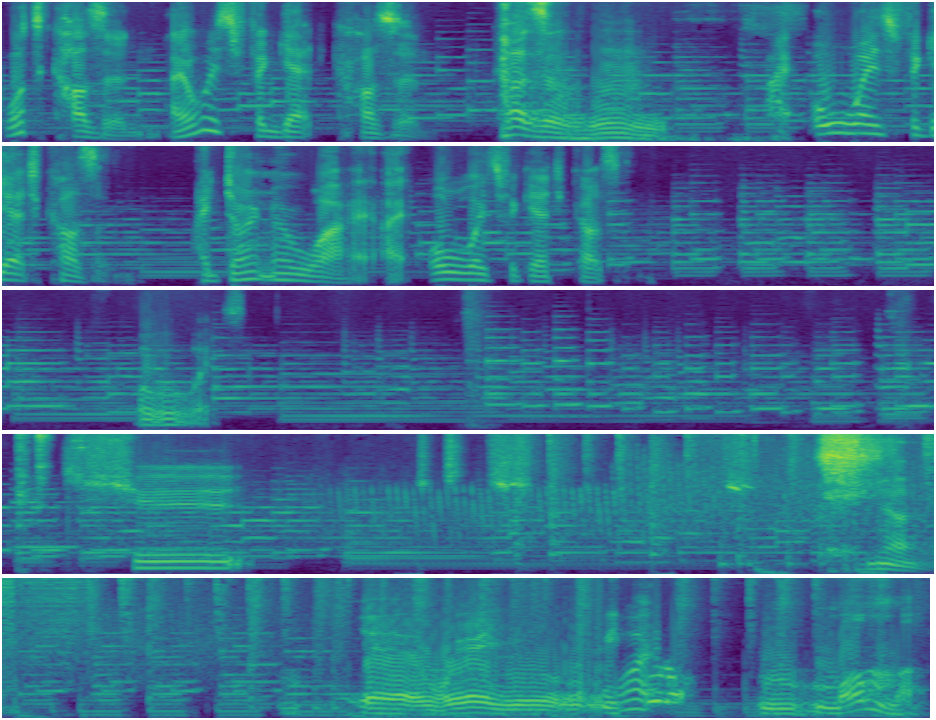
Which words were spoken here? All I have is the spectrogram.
what's cousin? I always forget cousin. Cousin. Mm. I always forget cousin. I don't know why. I always forget cousin. Always. No. Yeah, where are you? What? Mama,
